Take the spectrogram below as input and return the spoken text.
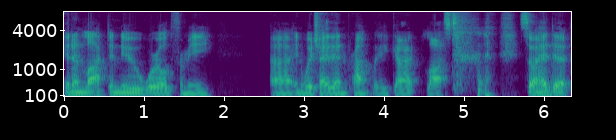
it unlocked a new world for me uh, in which I then promptly got lost. so I had to.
